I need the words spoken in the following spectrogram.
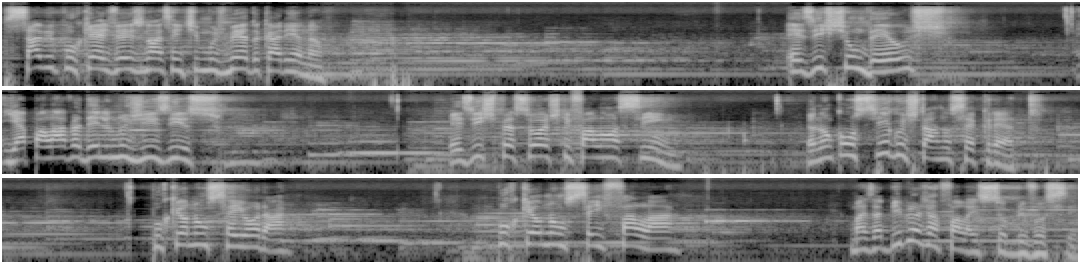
Sabe por que às vezes nós sentimos medo, Karina? Existe um Deus e a palavra dele nos diz isso. Existem pessoas que falam assim: eu não consigo estar no secreto, porque eu não sei orar, porque eu não sei falar. Mas a Bíblia já fala isso sobre você.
